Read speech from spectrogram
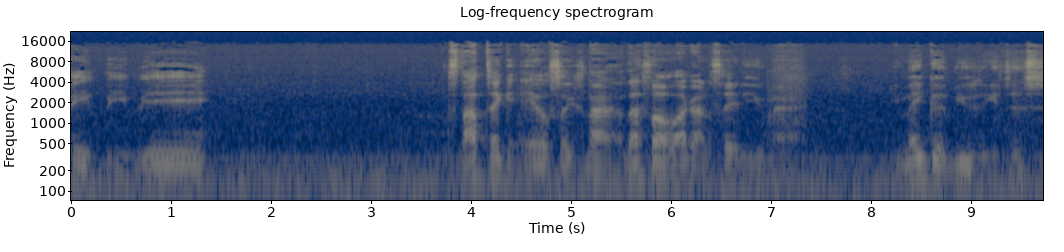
KBB. Stop taking L69. That's all I gotta say to you, man. You make good music, it's just.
